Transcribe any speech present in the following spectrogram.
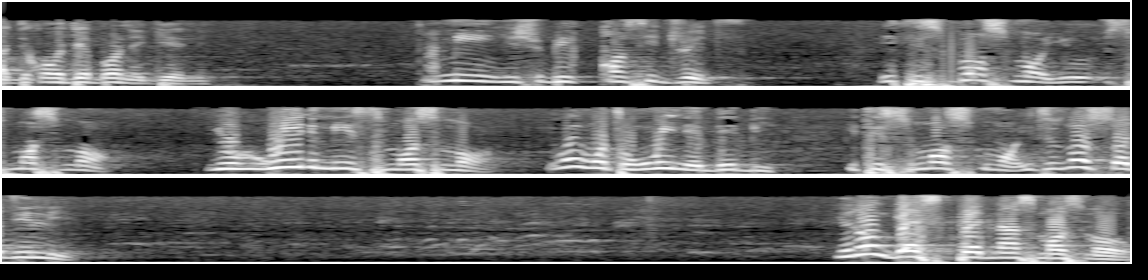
àjẹkọ́ born again. I mean, you should be considerate. It is small, small. You small, small. You win means small, small. When you want to win a baby, it is small, small. It is not suddenly. You don't get pregnant small, small.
